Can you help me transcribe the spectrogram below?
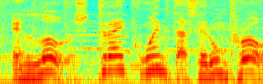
En Lowe's, trae cuenta ser un pro.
